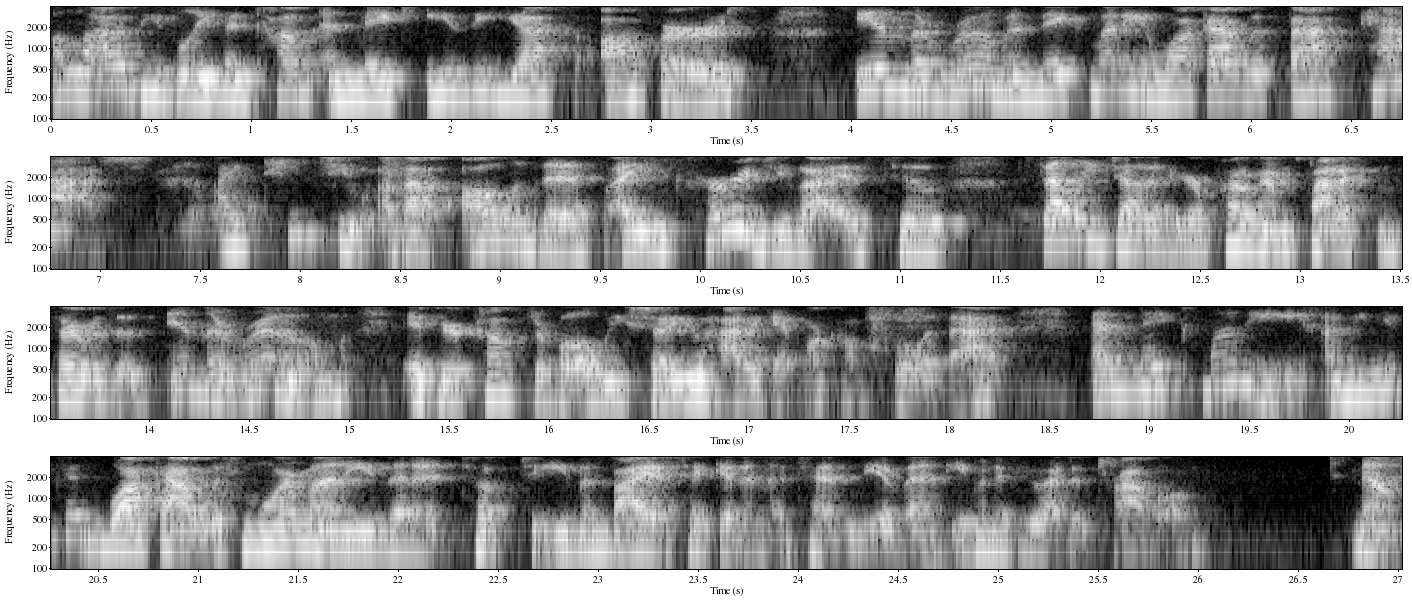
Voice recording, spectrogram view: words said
A lot of people even come and make easy yes offers in the room and make money and walk out with fast cash. I teach you about all of this. I encourage you guys to sell each other your programs, products, and services in the room if you're comfortable. We show you how to get more comfortable with that. and make money. I mean, you could walk out with more money than it took to even buy a ticket and attend the event, even if you had to travel. Now,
